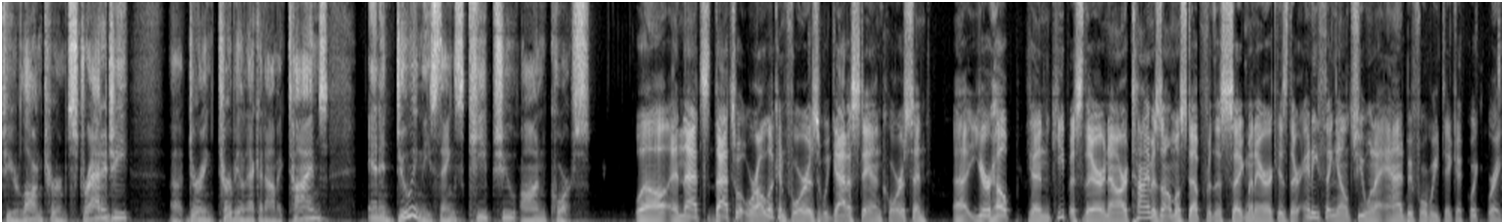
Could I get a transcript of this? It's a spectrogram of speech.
to your long term strategy uh, during turbulent economic times. And in doing these things, keeps you on course. Well, and that's that's what we're all looking for is we got to stay on course and uh, your help can keep us there. Now our time is almost up for this segment, Eric. Is there anything else you want to add before we take a quick break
